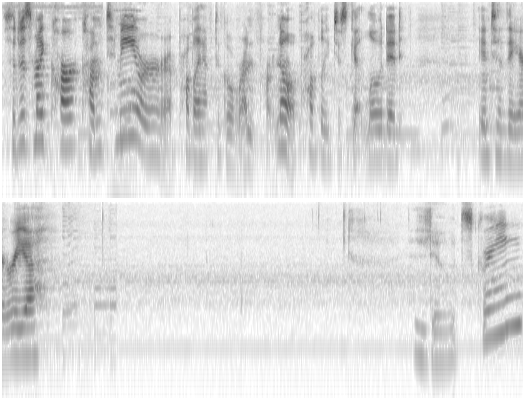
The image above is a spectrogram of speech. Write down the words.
So does my car come to me, or I probably have to go run for it? No, I'll probably just get loaded into the area. Load screen.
